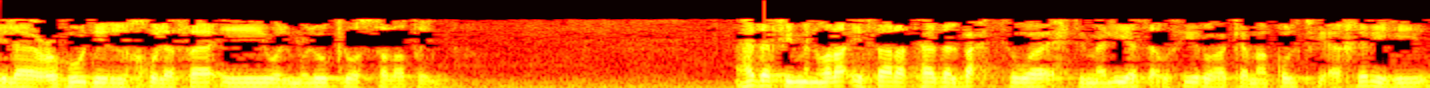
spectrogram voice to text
إلى عهود الخلفاء والملوك والسلاطين. هدفي من وراء إثارة هذا البحث هو احتمالية سأثيرها كما قلت في آخره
